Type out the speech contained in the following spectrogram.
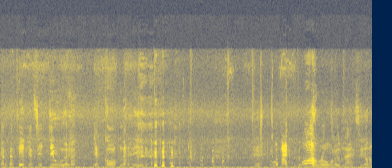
อย่างทัดเทพอย่างเสียจิ้วเลยอย่างกองนะนี่โอ้ยนายโอ้รู้เลย เสื่อมนายเสื่อม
